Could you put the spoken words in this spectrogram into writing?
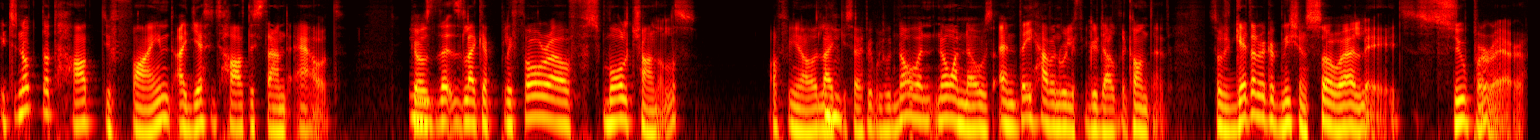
it's not that hard to find. I guess it's hard to stand out because mm. there's like a plethora of small channels of you know, like mm. you said, people who no one no one knows and they haven't really figured out the content. So to get the recognition so early, it's super rare.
